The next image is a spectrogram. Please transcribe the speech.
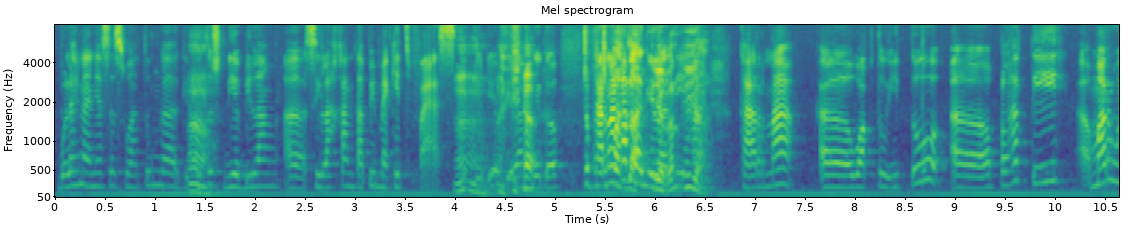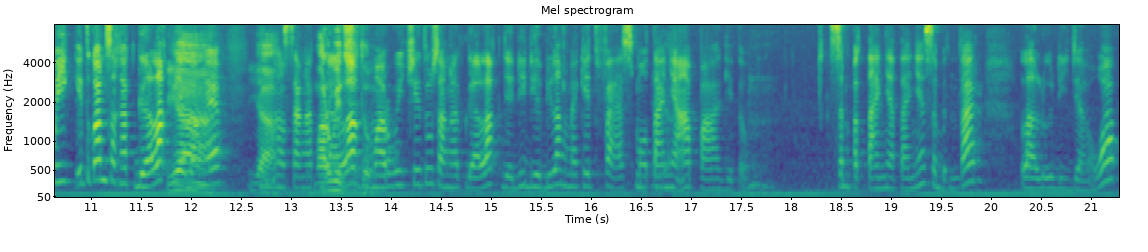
boleh nanya sesuatu nggak gitu Hmm. terus dia bilang "Eh, silahkan tapi make it fast gitu Hmm. dia bilang Iya. gitu Cepet-cepet karena kan lah, lagi iya kan? Iya. karena eh, waktu itu eh, pelatih eh, Marwijk itu kan sangat galak ya Iya, bang ya iya. Nah, sangat Marwijk galak itu. Marwijk itu sangat galak jadi dia bilang make it fast mau tanya apa gitu Hmm. Sempet tanya-tanya sebentar lalu dijawab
